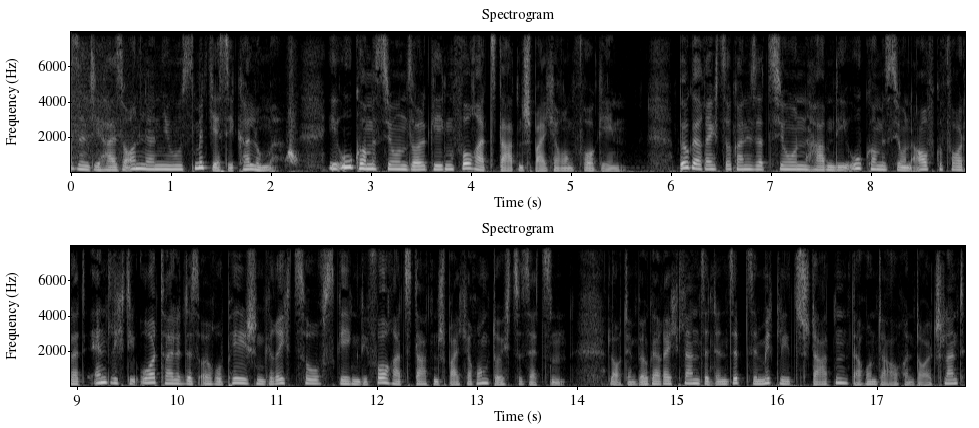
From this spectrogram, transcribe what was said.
sind die Heise Online News mit Jessica Lumme. EU-Kommission soll gegen Vorratsdatenspeicherung vorgehen. Bürgerrechtsorganisationen haben die EU-Kommission aufgefordert, endlich die Urteile des Europäischen Gerichtshofs gegen die Vorratsdatenspeicherung durchzusetzen. Laut den Bürgerrechtlern sind in 17 Mitgliedstaaten, darunter auch in Deutschland,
